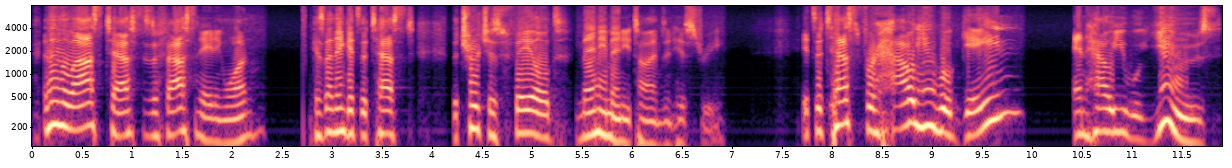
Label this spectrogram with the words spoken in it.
And then the last test is a fascinating one because I think it's a test the church has failed many, many times in history. It's a test for how you will gain and how you will use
